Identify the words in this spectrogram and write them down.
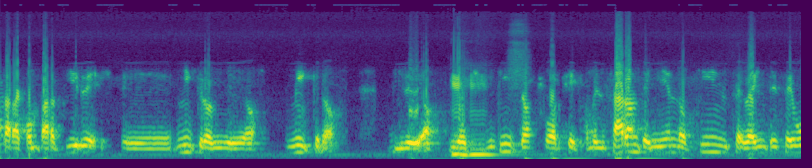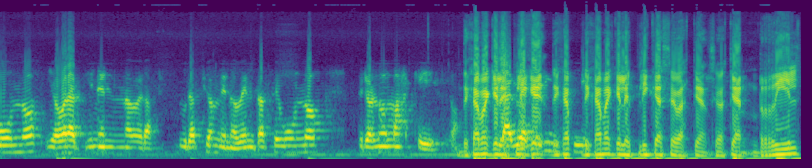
para compartir este, micro videos, micro videos, chiquititos, porque comenzaron teniendo 15, 20 segundos y ahora tienen una duración de 90 segundos, pero no más que eso. Déjame que, le explique, déjame que le explique a Sebastián. Sebastián, Reels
